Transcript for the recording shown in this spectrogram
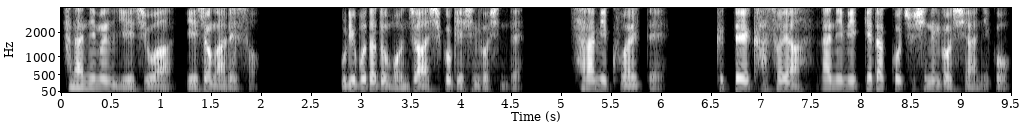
하나님은 예지와 예정 아래서 우리보다도 먼저 아시고 계신 것인데 사람이 구할 때 그때 가서야 하나님이 깨닫고 주시는 것이 아니고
